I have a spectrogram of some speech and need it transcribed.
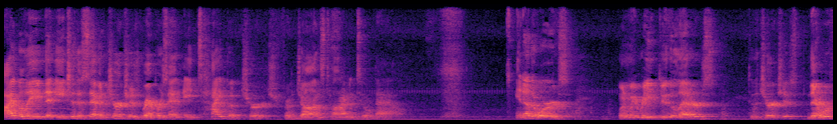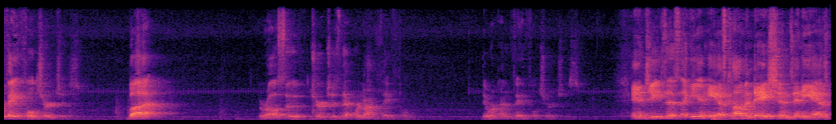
I believe that each of the seven churches represent a type of church from John's time until now. In other words, when we read through the letters to the churches, there were faithful churches. But there were also churches that were not faithful. There were unfaithful churches. And Jesus, again, he has commendations and he has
